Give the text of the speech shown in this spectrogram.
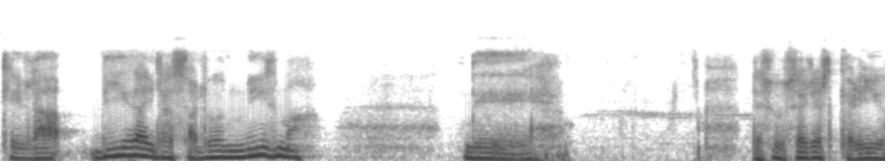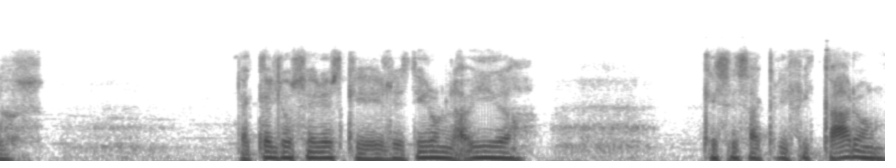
que la vida y la salud misma de, de sus seres queridos de aquellos seres que les dieron la vida, que se sacrificaron,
